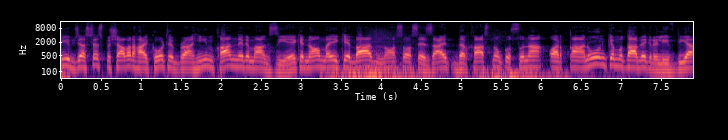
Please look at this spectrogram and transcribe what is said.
Chief justice Peshawar high court Ibrahim Khan ने रिमार्क्स दिए कि 9 मई के बाद 900 से जायद दरखास्तों को सुना और कानून के मुताबिक रिलीफ दिया।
